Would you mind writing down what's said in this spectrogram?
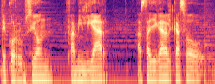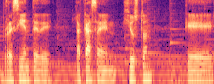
de corrupción familiar, hasta llegar al caso reciente de la casa en Houston, que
